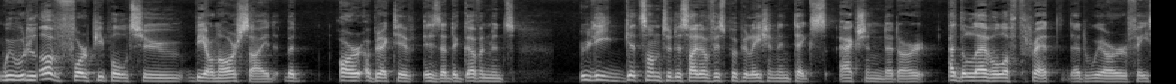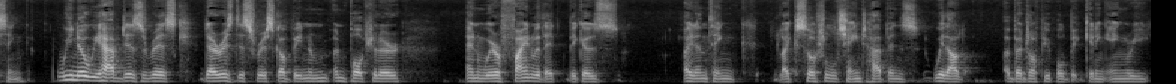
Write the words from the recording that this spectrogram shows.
we would love for people to be on our side, but our objective is that the government really gets onto the side of this population and takes action that are at the level of threat that we are facing we know we have this risk. There is this risk of being un- unpopular, and we're fine with it because I don't think like social change happens without a bunch of people getting angry.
